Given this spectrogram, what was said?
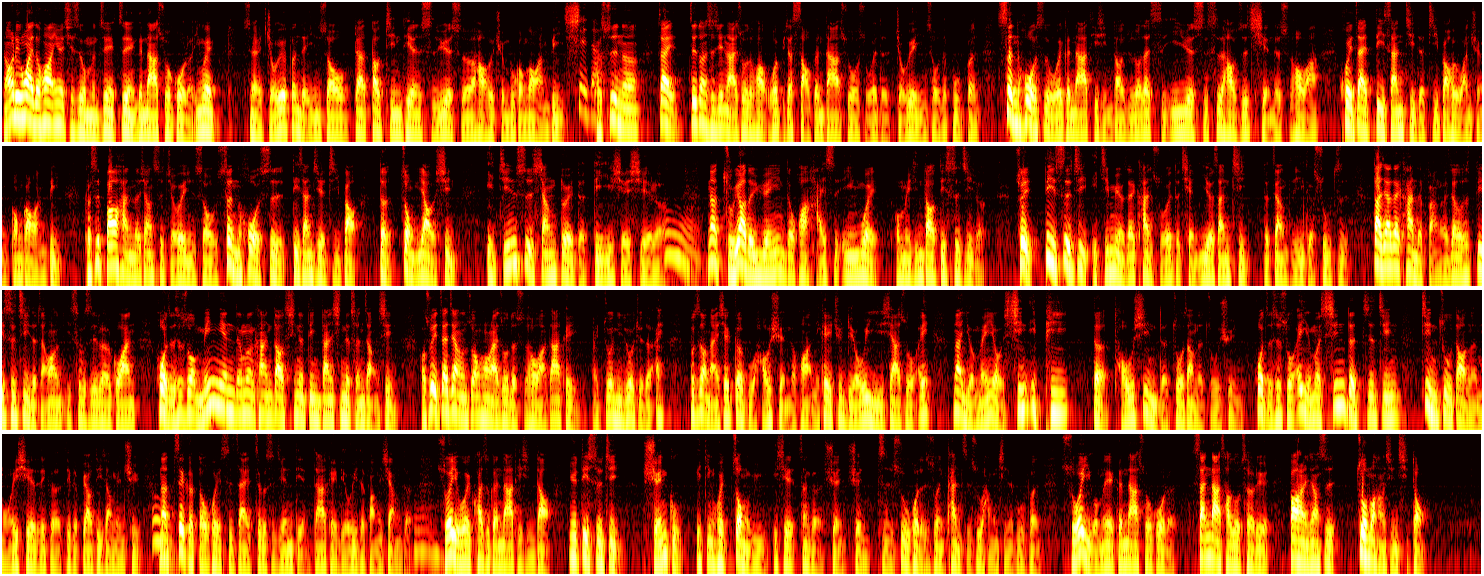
然后另外的话，因为其实我们之前之前跟大家说过了，因为是九月份的营收，到到今天十月十二号会全部公告完毕。是的。可是呢，在这段时间来说的话，我会比较少跟大家说所谓的九月营收的部分，甚或是我会跟大家提醒到，就是说在十一月十四号之前的时候啊，会在第三季的季报会完全公告完毕。可是包含了像是九月营收，甚或是第三季的季报的重要性。已经是相对的低一些些了。嗯，那主要的原因的话，还是因为我们已经到第四季了，所以第四季已经没有在看所谓的前一二三季的这样子一个数字，大家在看的反而叫做是第四季的展望是不是乐观，或者是说明年能不能看到新的订单、新的成长性。好，所以在这样的状况来说的时候啊，大家可以，哎，如果你如果觉得哎不知道哪一些个股好选的话，你可以去留意一下，说哎，那有没有新一批？的投信的做账的族群，或者是说，哎，有没有新的资金进驻到了某一些的这个这个标的上面去？那这个都会是在这个时间点大家可以留意的方向的。所以我也快速跟大家提醒到，因为第四季选股一定会重于一些这个选选指数，或者是说你看指数行情的部分。所以我们也跟大家说过了，三大操作策略包含像是做梦行情启动，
